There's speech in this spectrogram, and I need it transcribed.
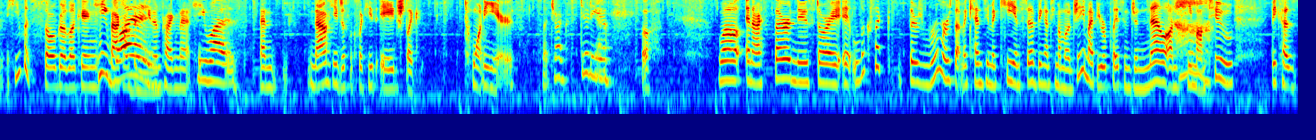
looking. He was so good looking He back was. on 16 and pregnant, He was. and now he just looks like he's aged like 20 years. That's what drugs do to you. Ugh. Well, in our third news story, it looks like there's rumors that Mackenzie McKee, instead of being on Teen Mom OG, might be replacing Jenelle on Teen Mom 2 because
